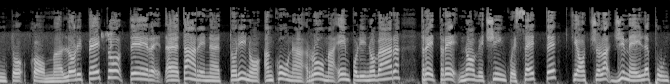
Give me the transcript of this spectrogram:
gmail.com lo ripeto Tere- eh, Taren Torino Ancona Roma Empoli Novara. 33957 chiocciola gmail.com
